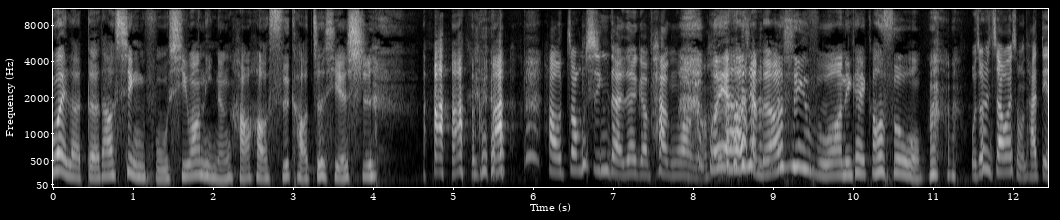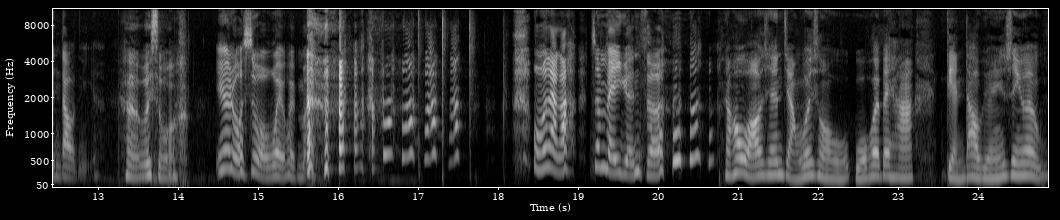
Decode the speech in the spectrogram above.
为了得到幸福，希望你能好好思考这些事。好衷心的那个盼望哦！我也好想得到幸福哦，你可以告诉我吗？我终于知道为什么他电到你了。为什么？因为如果是我，我也会买。我们两个真没原则。然后我要先讲为什么我会被他点到，原因是因为，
